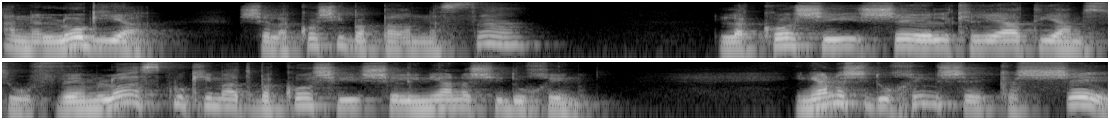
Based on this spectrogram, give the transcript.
האנלוגיה של הקושי בפרנסה לקושי של קריעת ים סוף והם לא עסקו כמעט בקושי של עניין השידוכים. עניין השידוכים שקשה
